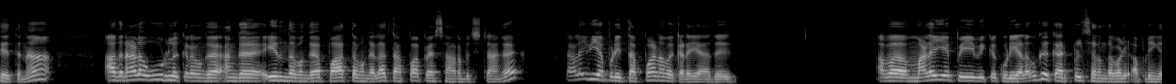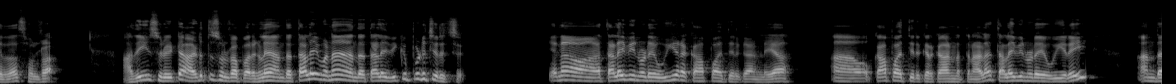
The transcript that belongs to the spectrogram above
சேர்த்துனா. அதனால் ஊரில் இருக்கிறவங்க, அங்கே இருந்தவங்க, பார்த்தவங்க எல்லாம் தப்பாக பேச ஆரம்பிச்சிட்டாங்க. தலைவி அப்படி தப்பானவ கிடையாது. அவள் மழையை பெய்விக்கக்கூடிய அளவுக்கு கற்பில் சிறந்தவள் அப்படிங்கிறத சொல்கிறாள் அதையும் சொல்லிட்டு அடுத்து சொல்கிறா பாருங்களேன், அந்த தலைவனை அந்த தலைவிக்கு பிடிச்சிருச்சு. ஏன்னா தலைவியினுடைய உயிரை காப்பாற்றிருக்கான் இல்லையா? காப்பாற்றிருக்கிற காரணத்தினால தலைவியினுடைய உயிரை அந்த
